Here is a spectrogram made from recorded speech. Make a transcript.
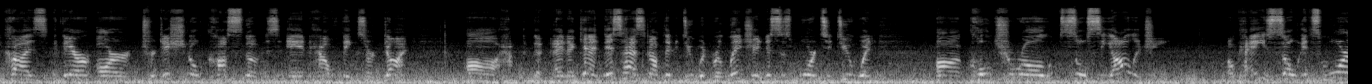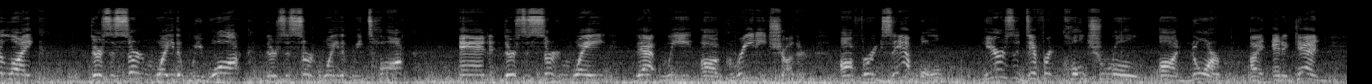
because there are traditional customs in how things are done. Uh, and again, this has nothing to do with religion. This is more to do with uh, cultural sociology. Okay, so it's more like there's a certain way that we walk, there's a certain way that we talk, and there's a certain way that we uh, greet each other. Uh, for example, here's a different cultural uh, norm, uh, and again,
